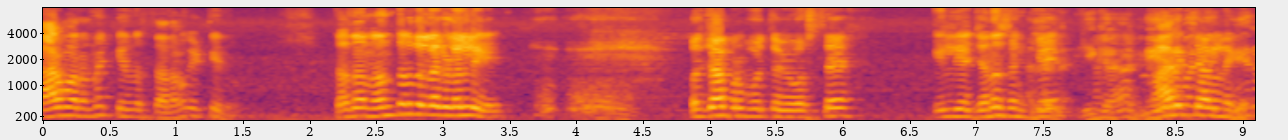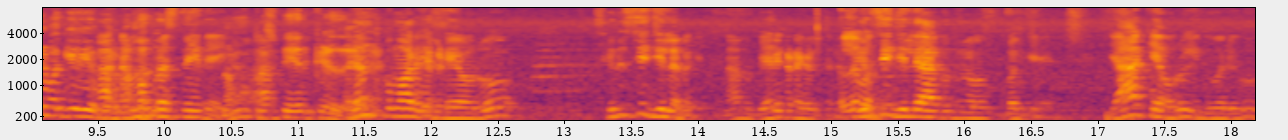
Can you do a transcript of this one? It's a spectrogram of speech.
ಕಾರವಾರನ ಕೇಂದ್ರ ಸ್ಥಾನವಾಗಿ ಇಟ್ಟಿದ್ದರು ತದನಂತರದಲ್ಲಗಳಲ್ಲಿ ಪ್ರಜಾಪ್ರಭುತ್ವ ವ್ಯವಸ್ಥೆ ಇಲ್ಲಿಯ ಜನಸಂಖ್ಯೆ ಈಗ ನಮ್ಮ ಪ್ರಶ್ನೆ ಇದೆ. ನಮ್ಮ ಪ್ರಶ್ನೆ ಏನು ಕೇಳಿದ್ರೆ ಅನಂತ್ ಕುಮಾರ್ ಹೆಗಡೆ ಅವರು ಸಿರಿಸಿ ಜಿಲ್ಲೆ ಬಗ್ಗೆ ನಾನು ಬೇರೆ ಕಡೆ ಹೇಳ್ತೇನೆ ಸಿರಿಸಿ ಜಿಲ್ಲೆ ಆಗೋದ್ರ ಬಗ್ಗೆ ಯಾಕೆ ಅವರು ಇದುವರೆಗೂ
